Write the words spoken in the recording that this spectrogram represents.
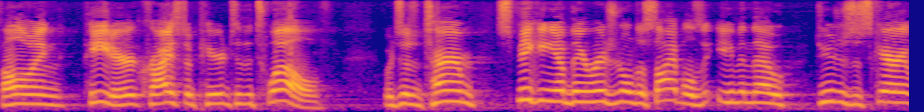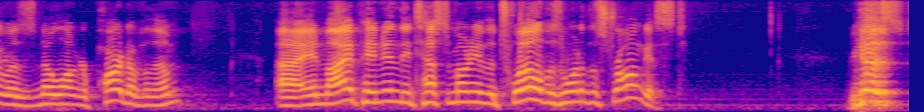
Following Peter, Christ appeared to the twelve, which is a term speaking of the original disciples, even though Judas Iscariot was no longer part of them. Uh, in my opinion, the testimony of the twelve is one of the strongest. Because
